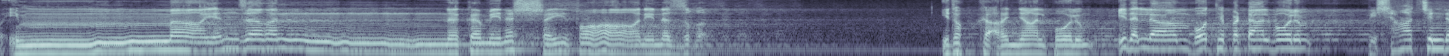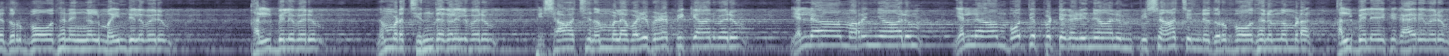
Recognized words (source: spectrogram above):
وإما ينزغنك من الشيطان نزغ ഇതൊക്കെ അറിഞ്ഞാൽ പോലും ഇതെല്ലാം ബോധ്യപ്പെട്ടാൽ പോലും പിശാച്ചിന്റെ ദുർബോധനങ്ങൾ മൈൻഡിൽ വരും കൽബിൽ വരും നമ്മുടെ ചിന്തകളിൽ വരും പിശാച്ച് നമ്മളെ വഴിപിഴപ്പിക്കാൻ വരും എല്ലാം അറിഞ്ഞാലും എല്ലാം ബോധ്യപ്പെട്ട് കഴിഞ്ഞാലും പിശാച്ചിന്റെ ദുർബോധനം നമ്മുടെ കൽബിലേക്ക് കയറി വരും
